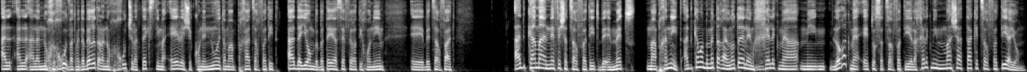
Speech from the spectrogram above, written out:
על, על, על הנוכחות, ואת מדברת על הנוכחות של הטקסטים האלה שכוננו את המהפכה הצרפתית עד היום בבתי הספר התיכוניים אה, בצרפת. עד כמה הנפש הצרפתית באמת מהפכנית? עד כמה באמת הרעיונות האלה הם חלק מה... מ, לא רק מהאתוס הצרפתי, אלא חלק ממה שאתה כצרפתי היום?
